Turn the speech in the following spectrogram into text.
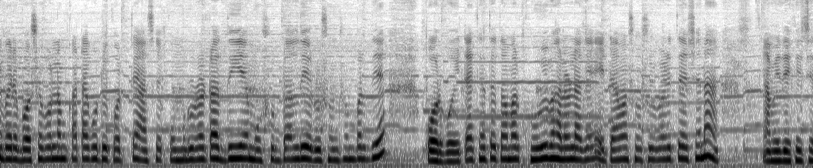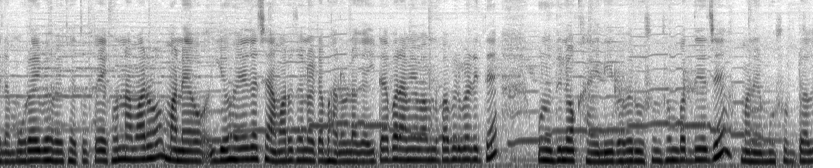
এবারে বসে বললাম কাটাকুটি করতে। আজকে কুমড়ো ডাঁটা দিয়ে, মুসুর ডাল দিয়ে, রসুন সম্বার দিয়ে করব এটা খেতে তো আমার খুবই ভালো লাগে। এটা আমার শ্বশুরবাড়িতে এসে না আমি দেখেছিলাম, ওরাই ভাবে খেত। তো এখন আমারও মানে ইয়ে হয়ে গেছে, আমারও যেন এটা ভালো লাগে। এটা আবার আমি আমার বাপের বাড়িতে কোনোদিনও খাইনি। এইভাবে রসুন সম্বাদ দিয়ে যে মানে মুসুর ডাল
